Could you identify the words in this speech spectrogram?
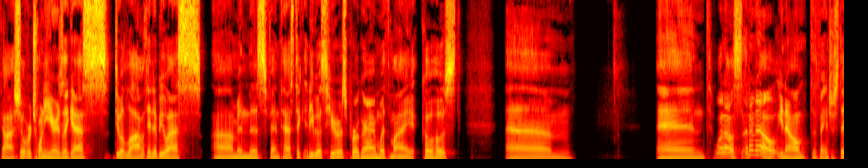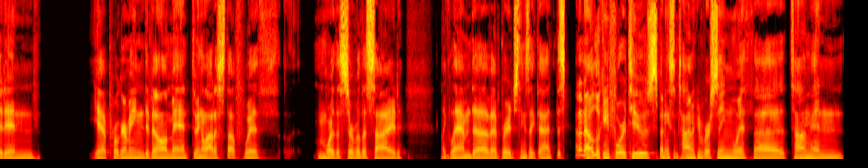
gosh, over 20 years, I guess. Do a lot with AWS um, in this fantastic AWS Heroes program with my co-host. Um, and what else? I don't know. You know, I'm definitely interested in yeah, programming, development, doing a lot of stuff with more the serverless side, like Lambda, EventBridge, things like that. This, I don't know. Looking forward to spending some time conversing with uh, Tung and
